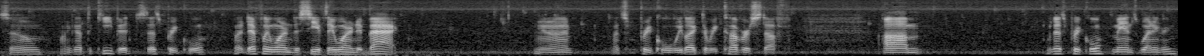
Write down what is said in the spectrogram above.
so I got to keep it. So that's pretty cool. But I definitely wanted to see if they wanted it back. You know, that's pretty cool. We like to recover stuff. Um, that's pretty cool. Man's wedding ring.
